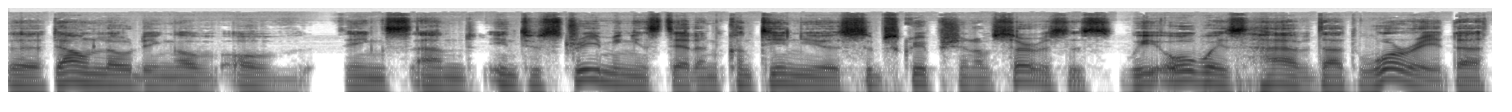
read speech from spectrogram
the downloading of, of things and into streaming instead and continuous subscription of services, we always have that worry that,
